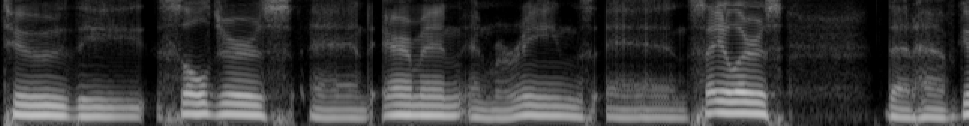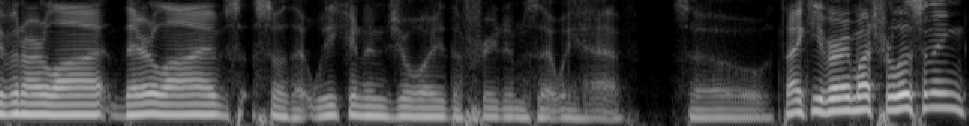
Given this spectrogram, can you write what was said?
to the soldiers and airmen and Marines and sailors that have given our li- their lives so that we can enjoy the freedoms that we have. So, thank you very much for listening.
